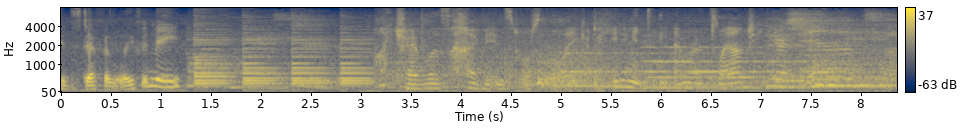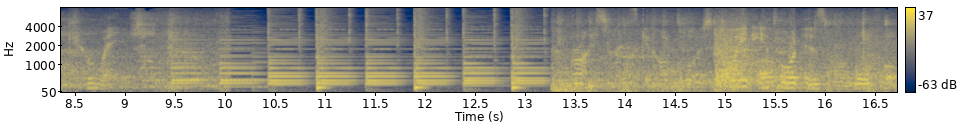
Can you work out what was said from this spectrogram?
it's definitely for me. Hi travellers, I'm in Ian's daughter Malika, heading into the Emirates Lounge here in Kuwait. Right, let's get on board. Kuwait airport is awful.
